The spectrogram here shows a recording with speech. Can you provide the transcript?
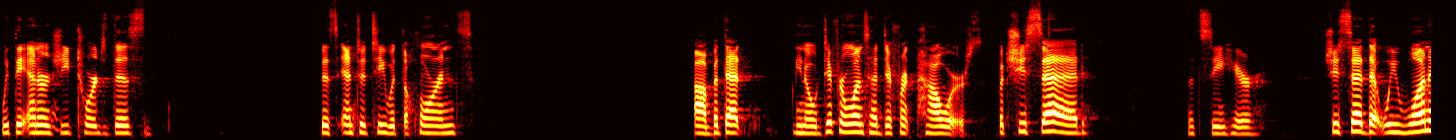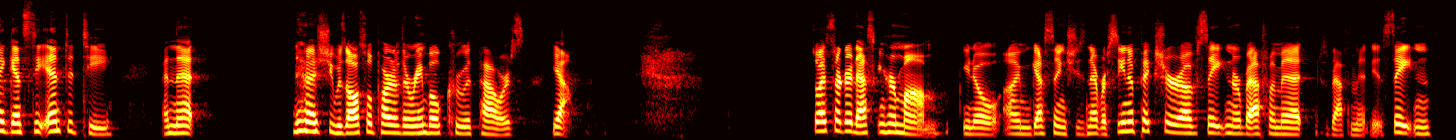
with the energy towards this this entity with the horns. Uh, but that, you know, different ones had different powers. But she said, let's see here. She said that we won against the entity and that she was also part of the rainbow crew with powers. Yeah. So I started asking her mom, you know, I'm guessing she's never seen a picture of Satan or Baphomet, because Baphomet is Satan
